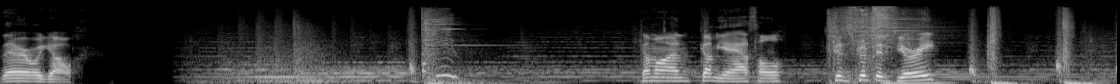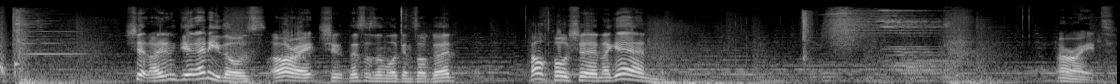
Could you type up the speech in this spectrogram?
pay. Alright, there we go. Come on, come you asshole. Conscripted Fury? Shit, I didn't get any of those. Alright, shoot, this isn't looking so good. Health potion again! Alright.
